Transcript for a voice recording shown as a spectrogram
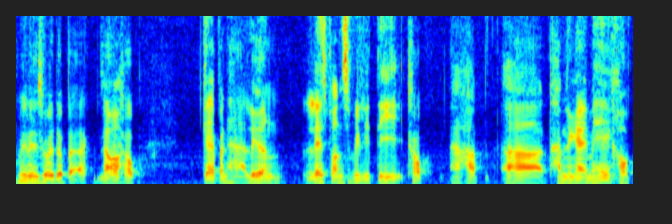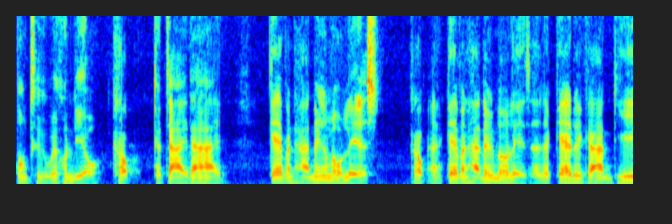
ไม่ได้ช่วยเดอะแบกเนาะครับ แก้ปัญหาเรื่อง responsibility ครับนะครับอ่าทำยังไงไม่ให้เขาต้องถือไว้คนเดียวครับกระจายได้ แก้ปัญหาเรื่อง knowledge ครับอ่าแก้ปัญหาเรื่อง knowledge อาจจะแก้ด้วยการที่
